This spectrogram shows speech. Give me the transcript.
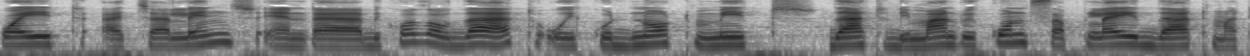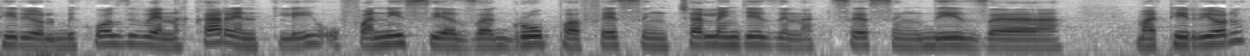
quite a challenge, and uh, because of that, we could not meet that demand. We couldn't supply that material because even currently, Ufanisi as a group are facing challenges in accessing this uh, material.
